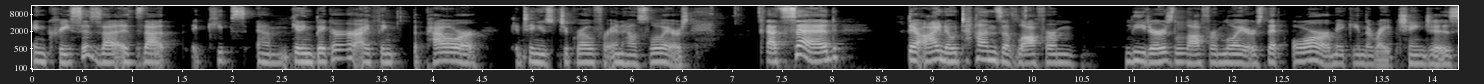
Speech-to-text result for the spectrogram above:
increases, that is that it keeps um, getting bigger. I think the power continues to grow for in house lawyers. That said, there I know tons of law firm leaders, law firm lawyers that are making the right changes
